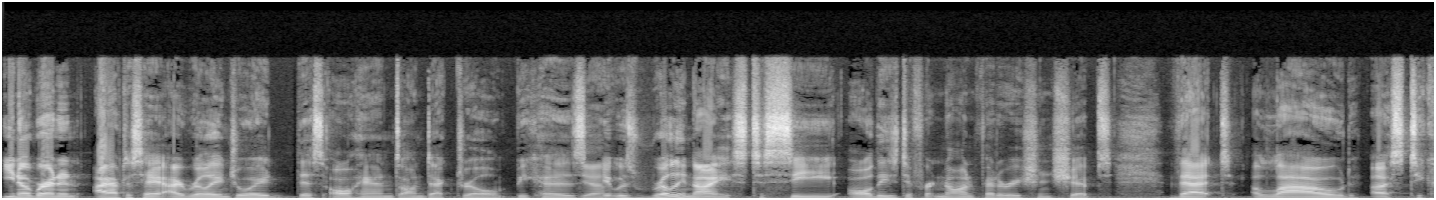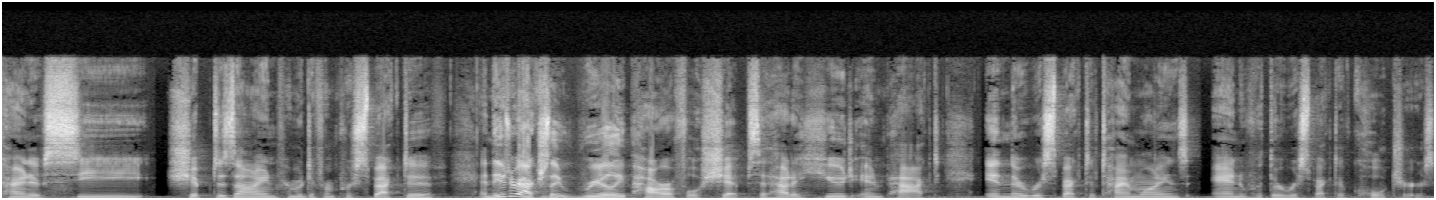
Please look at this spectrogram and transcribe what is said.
You know, Brandon, I have to say, I really enjoyed this all hands on deck drill because yeah. it was really nice to see all these different non Federation ships that allowed us to kind of see ship design from a different perspective. And these are actually mm-hmm. really powerful ships that had a huge impact in their respective timelines and with their respective cultures.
